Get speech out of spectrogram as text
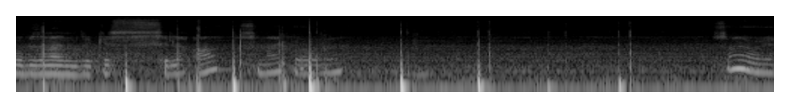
Bu bizim elimizdeki silah. Aa, sniper orada. Sana oraya.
